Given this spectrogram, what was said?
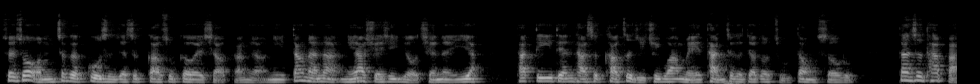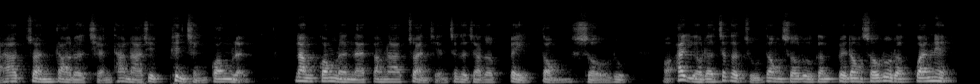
所以说，我们这个故事就是告诉各位小朋友，你当然了，你要学习有钱人一样，他第一天他是靠自己去挖煤炭，这个叫做主动收入，但是他把他赚到的钱，他拿去聘请工人，让工人来帮他赚钱，这个叫做被动收入。哦，啊，有了这个主动收入跟被动收入的观念，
